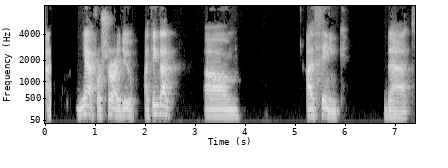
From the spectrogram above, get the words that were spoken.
I, yeah, for sure, I do. I think that. Um, I think that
